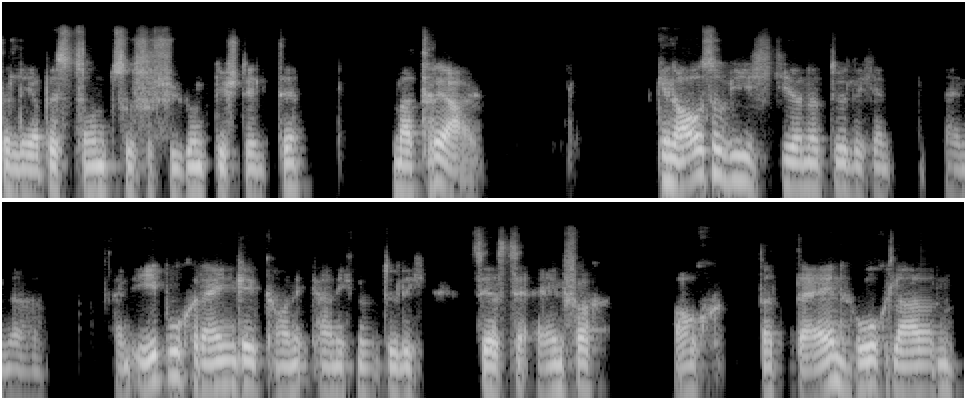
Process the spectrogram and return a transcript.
der Lehrperson zur Verfügung gestellte Material. Genauso wie ich hier natürlich ein, ein, äh, ein E-Buch reingehe, kann, kann ich natürlich sehr, sehr einfach auch Dateien hochladen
